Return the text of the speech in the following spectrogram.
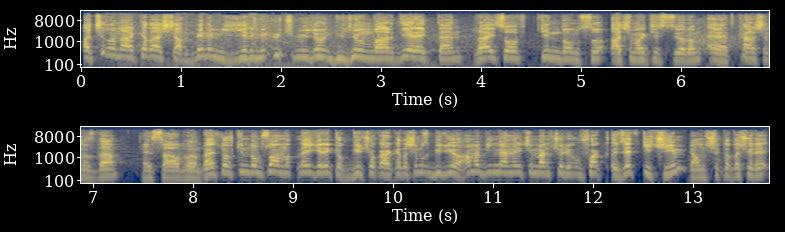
Açılın arkadaşlar benim 23 milyon gücüm var diyerekten Rise of Kingdoms'u açmak istiyorum. Evet karşınızda hesabım. Rise of Kingdoms'u anlatmaya gerek yok. Birçok arkadaşımız biliyor ama bilmeyenler için ben şöyle ufak özet geçeyim. Yanlışlıkla da şöyle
